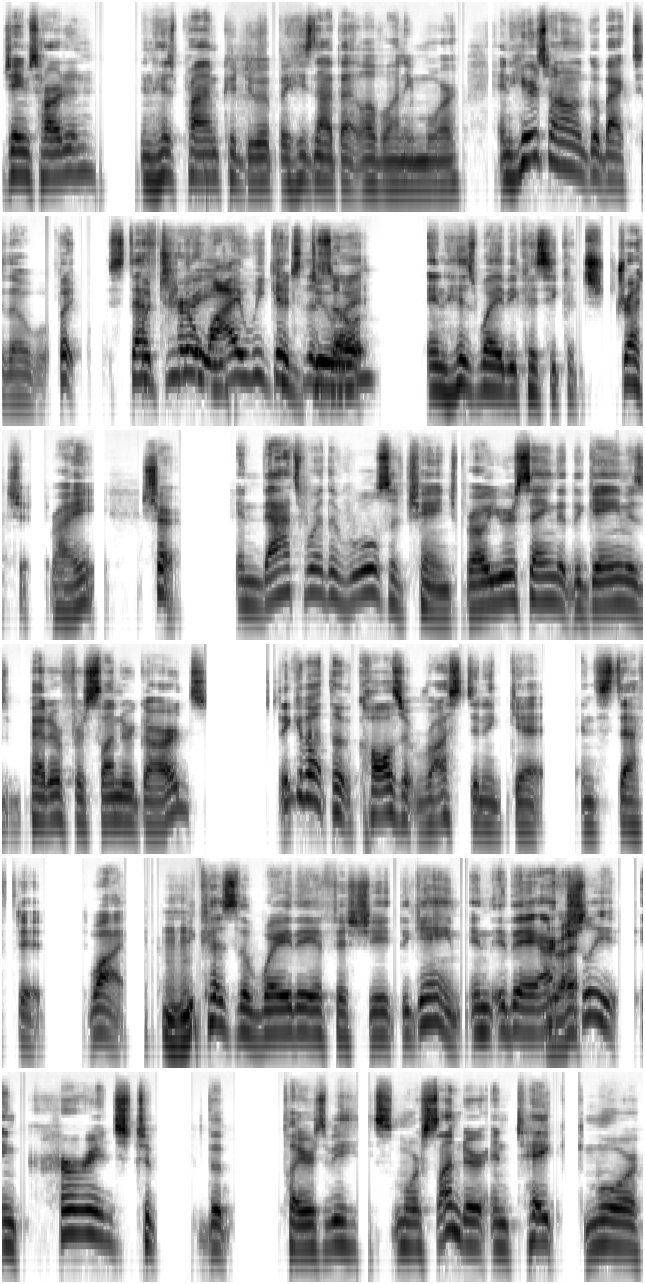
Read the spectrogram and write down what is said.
James Harden in his prime could do it, but he's not that level anymore. And here's what I want to go back to though. But- Steph But do you know Curry why we get could to the do it zone? in his way because he could stretch it, right? Sure. And that's where the rules have changed, bro. You were saying that the game is better for slender guards. Think about the calls that Russ didn't get and Steph did. Why? Mhm. Because the way they officiate the game, and they You're right. actually encourage to the players to be more slender and take more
